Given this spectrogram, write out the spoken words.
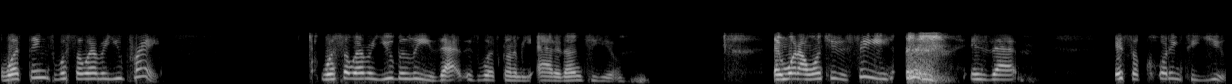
What things whatsoever you pray, whatsoever you believe, that is what's going to be added unto you. And what I want you to see is that it's according to you,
